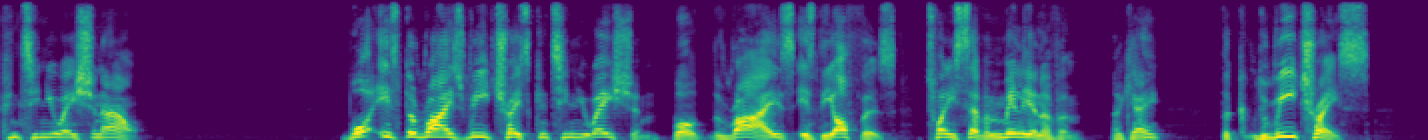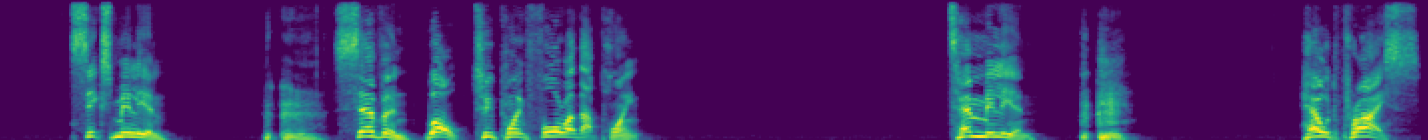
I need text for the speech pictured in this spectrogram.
continuation out. What is the rise, retrace, continuation? Well, the rise is the offers, 27 million of them. Okay. The, the retrace, 6 million. 7, well, 2.4 at that point. 10 million. Held price.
